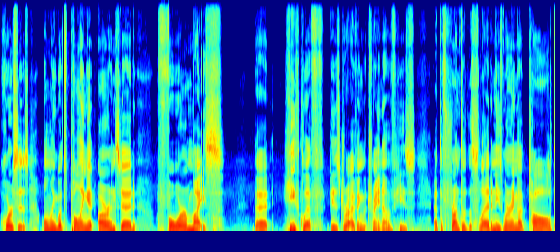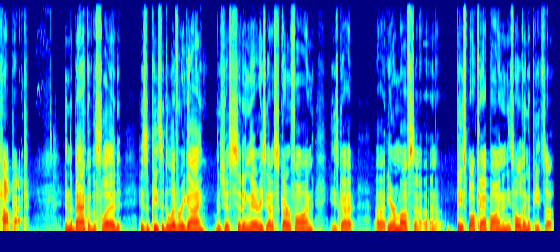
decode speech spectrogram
horses. Only what's pulling it are instead four mice that Heathcliff is driving the train of. He's at the front of the sled and he's wearing a tall top hat. In the back of the sled is a pizza delivery guy who's just sitting there. He's got a scarf on, he's got uh, earmuffs and a, and a baseball cap on, and he's holding a pizza.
